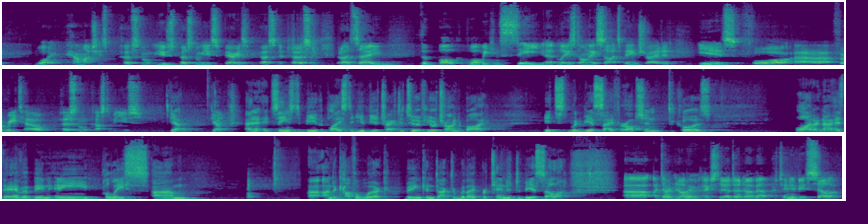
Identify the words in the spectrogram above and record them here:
what, how much is personal use. Personal use varies from person to person. But I'd say the bulk of what we can see, at least on these sites being traded, is for uh, for retail, personal customer use. Yeah, yeah. And it- seems to be the place that you'd be attracted to if you were trying to buy. It would be a safer option because, well, I don't know. Has there ever been any police um, uh, undercover work being conducted where they pretended to be a seller? Uh, I don't know, actually. I don't know about pretending to be a seller.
